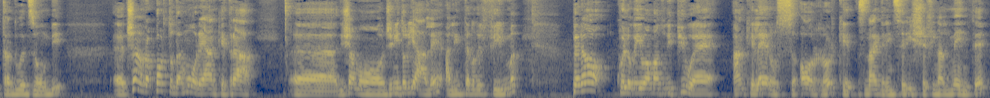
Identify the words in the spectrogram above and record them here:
tra due zombie. Eh, c'è un rapporto d'amore anche tra, eh, diciamo, genitoriale all'interno del film però quello che io ho amato di più è anche l'eros horror che Snyder inserisce finalmente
